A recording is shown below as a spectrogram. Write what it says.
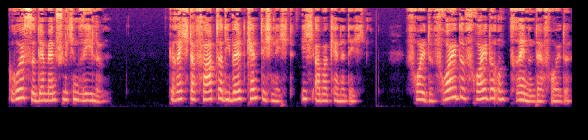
Größe der menschlichen Seele. Gerechter Vater, die Welt kennt dich nicht, ich aber kenne dich. Freude, Freude, Freude und Tränen der Freude.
